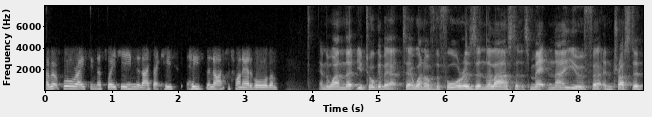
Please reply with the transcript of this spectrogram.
I've got four racing this weekend, and I think he's he's the nicest one out of all of them. And the one that you talk about, uh, one of the four, is in the last, and it's matinee. You've uh, entrusted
